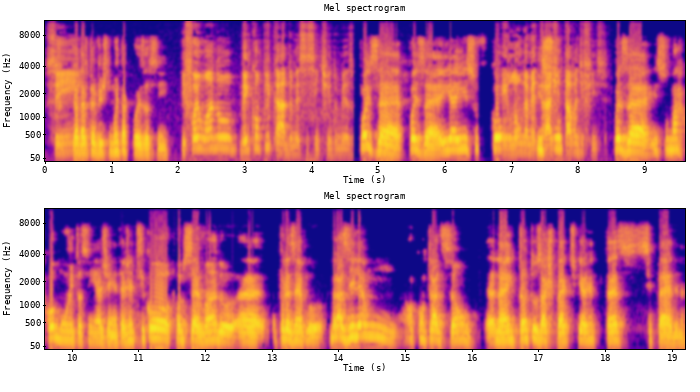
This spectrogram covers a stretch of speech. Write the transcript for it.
Sim. já deve ter visto muita coisa assim. E foi um ano bem complicado nesse sentido mesmo. Pois é, pois é. E aí isso ficou Em longa-metragem Isso- tava difícil. Pois é, isso marcou muito assim a gente. A gente ficou observando, é, por exemplo, Brasília é um- uma contradição né, em tantos aspectos que a gente até se perde. Né?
